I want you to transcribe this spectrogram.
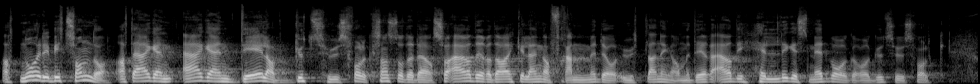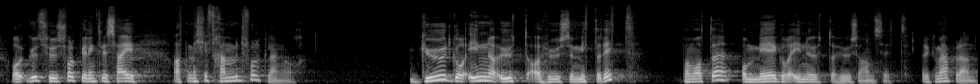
At nå er det blitt sånn da, at jeg er, en, jeg er, en, del av Guds husfolk. sånn står det der, Så er dere da ikke lenger fremmede og utlendinger, men dere er de helliges medborgere og Guds husfolk. Og Guds husfolk vil egentlig si at vi er ikke fremmedfolk lenger. Gud går inn og ut av huset mitt og ditt på en måte, og vi går inn og ut av huset hans sitt. Er du ikke med på den?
